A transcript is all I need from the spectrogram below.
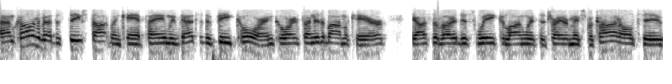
I'm calling about the Steve Stockman campaign. We've got to defeat Corn. Corn funded Obamacare. He also voted this week, along with the traitor Mitch McConnell, to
